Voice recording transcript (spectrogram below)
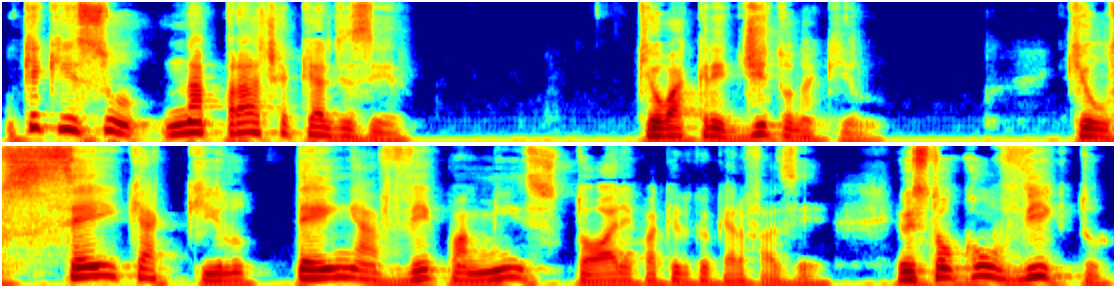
O que, que isso na prática quer dizer? Que eu acredito naquilo. Que eu sei que aquilo tem a ver com a minha história, com aquilo que eu quero fazer. Eu estou convicto.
